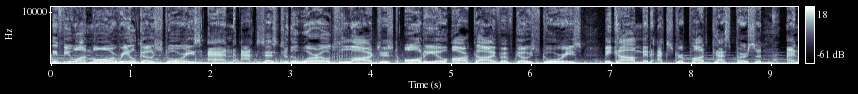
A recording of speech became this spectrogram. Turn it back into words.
If you want more real ghost stories and access to the world's largest audio archive of ghost stories, become an extra podcast person, an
